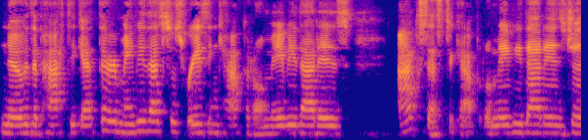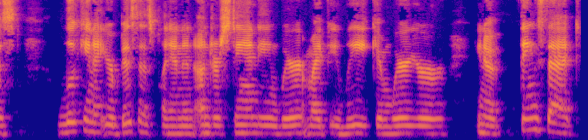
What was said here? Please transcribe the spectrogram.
know the path to get there? Maybe that's just raising capital. Maybe that is access to capital. Maybe that is just looking at your business plan and understanding where it might be weak and where you're you know things that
